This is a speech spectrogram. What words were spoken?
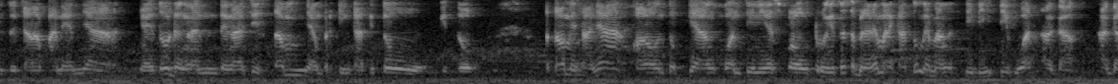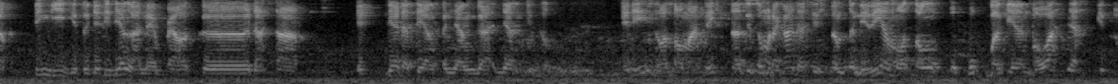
gitu cara panennya yaitu dengan dengan sistem yang bertingkat itu gitu atau misalnya kalau untuk yang continuous flow through itu sebenarnya mereka tuh memang di- di- dibuat agak agak tinggi gitu. Jadi dia nggak nempel ke dasar. Jadi ada tiang penyangganya gitu. Jadi otomatis nanti itu mereka ada sistem sendiri yang motong pupuk bagian bawahnya gitu.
